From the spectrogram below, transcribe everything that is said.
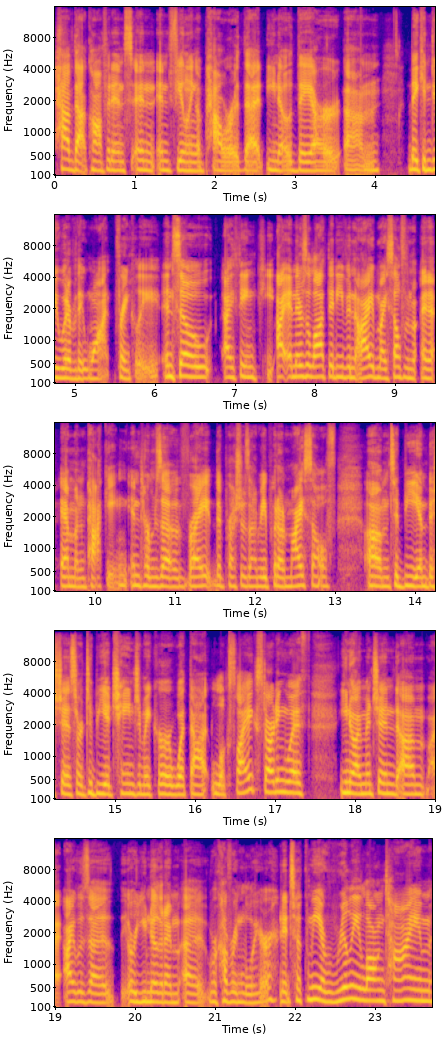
have that confidence and, and feeling of power that, you know, they are um, they can do whatever they want, frankly. And so I think, I, and there's a lot that even I myself am, am, unpacking in terms of, right, the pressures I may put on myself um, to be ambitious or to be a change maker, what that looks like. Starting with, you know, I mentioned um, I, I, was a, or you know that I'm a recovering lawyer. And it took me a really long time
